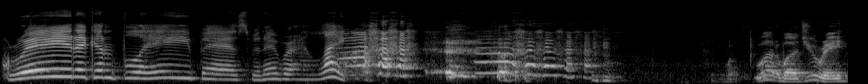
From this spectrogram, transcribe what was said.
great! I can play bass whenever I like. what about you, Ray?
